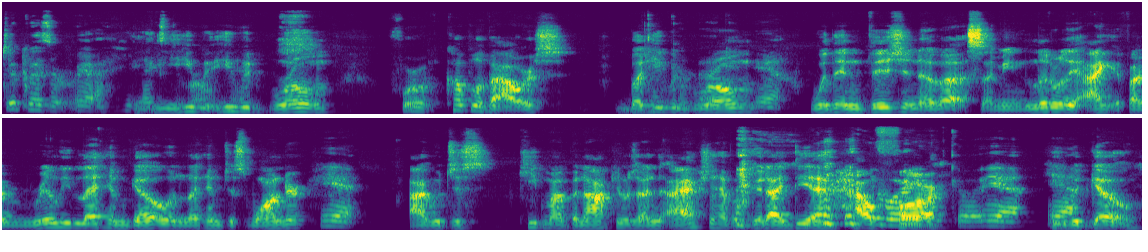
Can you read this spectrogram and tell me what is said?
Tuco's a yeah. He likes he, to roam, would, he yeah. would roam for a couple of hours, but he would roam Yeah, within vision of us. I mean, literally, I if I really let him go and let him just wander, yeah. I would just keep my binoculars. I, I actually have a good idea how far Yeah, he yeah. would go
